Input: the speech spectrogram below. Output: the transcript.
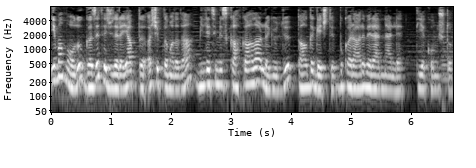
İmamoğlu gazetecilere yaptığı açıklamada da milletimiz kahkahalarla güldü, dalga geçti bu kararı verenlerle diye konuştu.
